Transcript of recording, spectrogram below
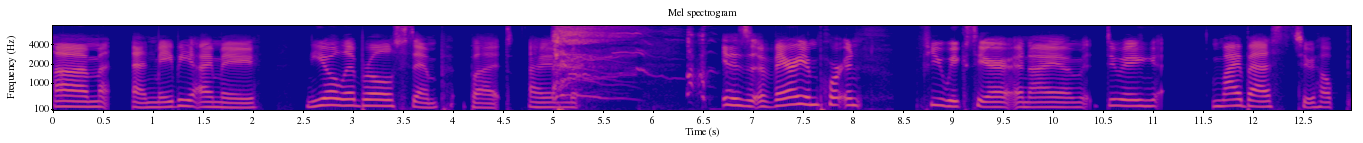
Um, and maybe I'm a neoliberal simp, but I'm. it is a very important few weeks here, and I am doing my best to help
